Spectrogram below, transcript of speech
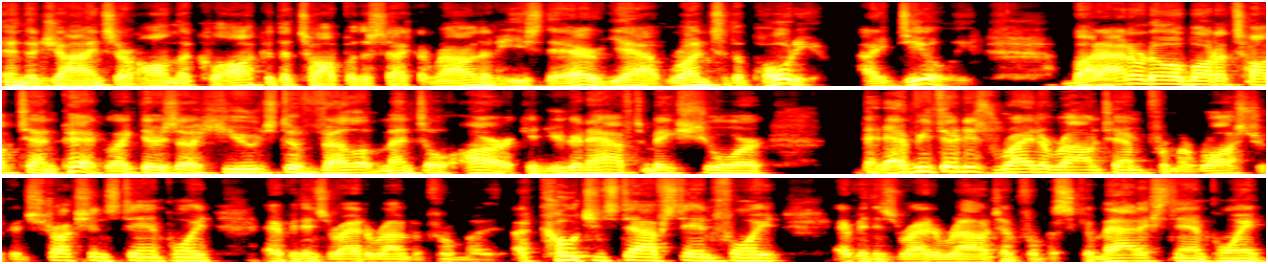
and the Giants are on the clock at the top of the second round and he's there, yeah, run to the podium, ideally. But I don't know about a top 10 pick. Like there's a huge developmental arc, and you're going to have to make sure that everything is right around him from a roster construction standpoint. Everything's right around him from a, a coaching staff standpoint. Everything's right around him from a schematic standpoint.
